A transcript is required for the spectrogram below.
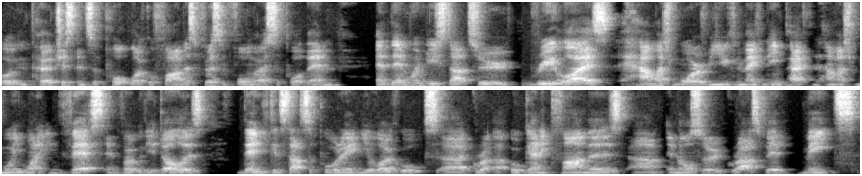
and purchase and support local farmers first and foremost. Support them, and then when you start to realize how much more of you can make an impact and how much more you want to invest and vote with your dollars, then you can start supporting your local uh, uh, organic farmers um, and also grass-fed meats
